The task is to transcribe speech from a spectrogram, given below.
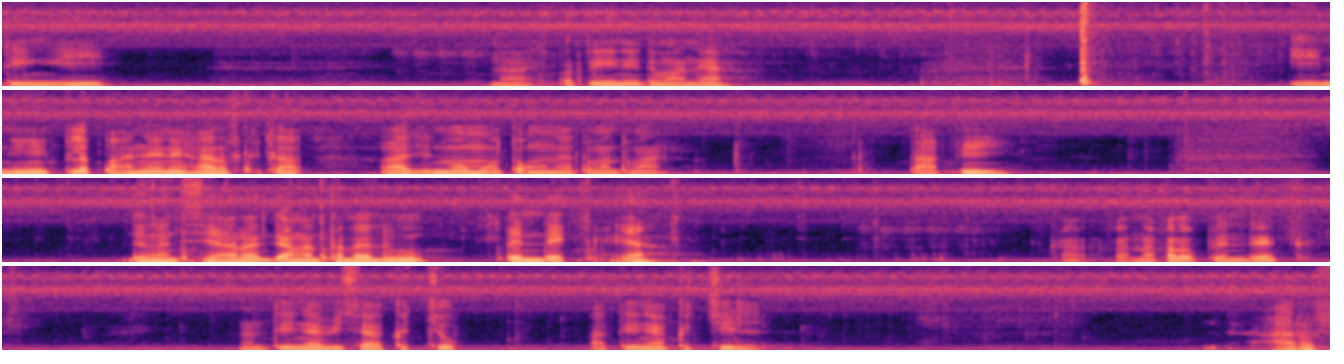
tinggi? Nah, seperti ini teman ya. Ini pelepahnya ini harus kita rajin memotongnya teman-teman. Tapi dengan syarat jangan terlalu pendek ya. Karena kalau pendek nantinya bisa kecup artinya kecil. Harus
